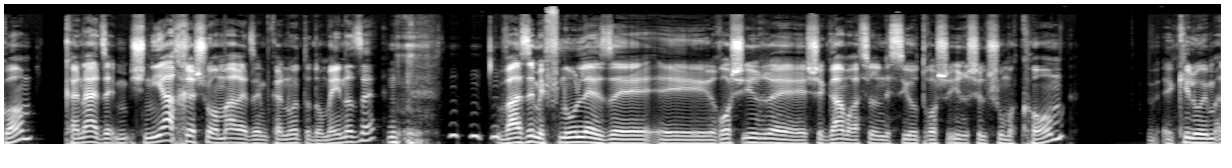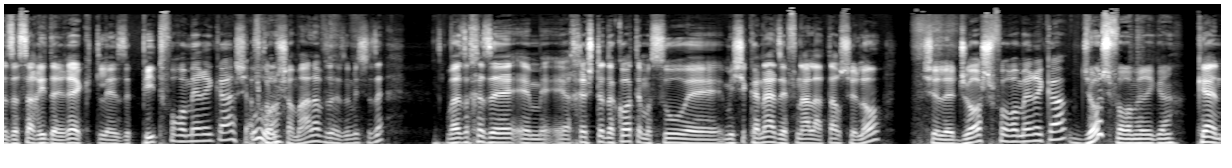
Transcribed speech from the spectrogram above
30330.com, קנה את זה, שנייה אחרי שהוא אמר את זה, הם קנו את הדומיין הזה, ואז הם הפנו לאיזה אה, ראש עיר אה, שגם רץ לנשיאות ראש עיר של שום מקום. אה, כאילו, אם- זה עשה redirect לאיזה Pete for America, שאף אחד. לא שמע עליו, זה, זה מי שזה. ואז אחרי זה, הם, אה, אחרי שתי דקות הם עשו, אה, מי שקנה את זה הפנה לאתר שלו, של ג'וש פור אמריקה. ג'וש פור אמריקה. כן,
